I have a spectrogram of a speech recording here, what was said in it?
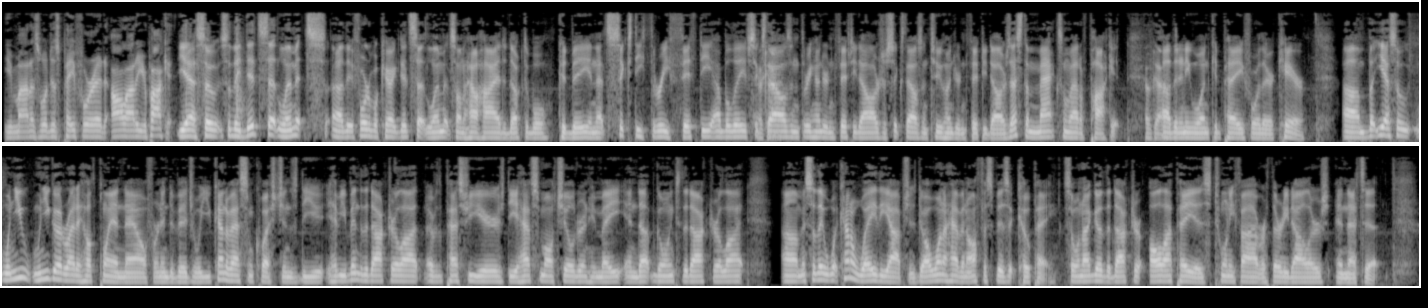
you might as well just pay for it all out of your pocket? Yeah, so so they did set limits. Uh, the Affordable Care Act did set limits on how high a deductible could be, and that's sixty three fifty, I believe, six thousand three hundred and fifty dollars or six thousand two hundred and fifty dollars. That's the maximum out of pocket Okay. uh, that anyone could pay for their care. Um, but yeah, so when you when you go to write a health plan now for an individual, you kind of ask some questions. Do you have you been to the doctor a lot over the past few years? Do you have small children who may end up going to the doctor a lot? Um, and so they what kind of weigh the options. Do I want to have an office visit copay? So when I go to the doctor, all I pay is twenty five or thirty dollars, and that's it.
